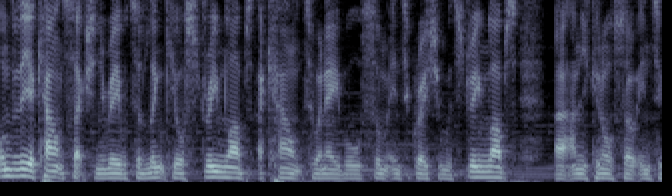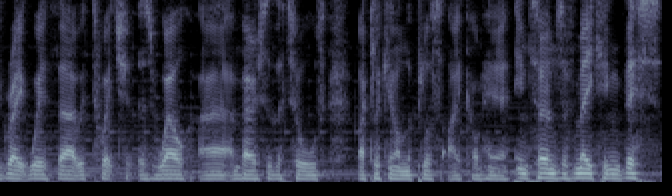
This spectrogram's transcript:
Under the account section, you're able to link your Streamlabs account to enable some integration with Streamlabs. Uh, and you can also integrate with uh, with Twitch as well uh, and various other tools by clicking on the plus icon here. In terms of making this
